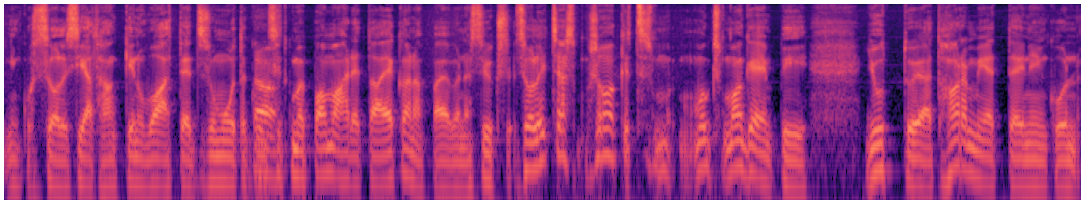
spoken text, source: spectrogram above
niin kuin se oli sieltä hankkinut vaatteita sun muuta. Joo. Sitten kun me pamahdetaan ekana päivänä syksy, se oli itse asiassa, se on oikeastaan yksi mageimpia juttuja, että harmi, ettei niin kuin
